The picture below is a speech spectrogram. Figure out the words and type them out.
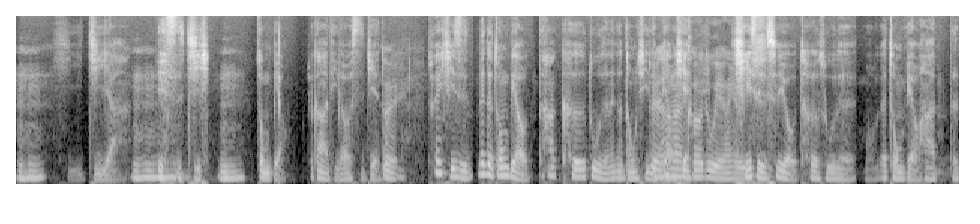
嗯哼。洗衣机啊，嗯哼。电视机，嗯。钟表，就刚才提到的时间。对。所以其实那个钟表它刻度的那个东西的表现，刻度也很有，其实是有特殊的某一个钟表，它的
